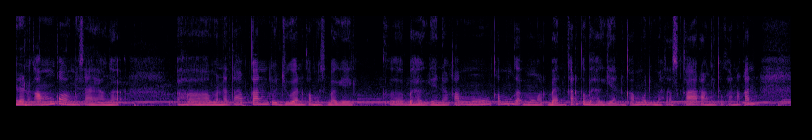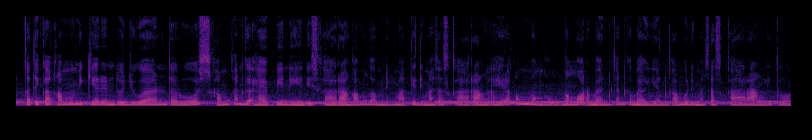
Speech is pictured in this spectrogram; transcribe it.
Dan kamu kalau misalnya nggak uh, menetapkan tujuan kamu sebagai kebahagiaan kamu, kamu nggak mengorbankan kebahagiaan kamu di masa sekarang gitu. Karena kan ketika kamu mikirin tujuan terus kamu kan nggak happy nih di sekarang, kamu nggak menikmati di masa sekarang, akhirnya kamu meng mengorbankan kebahagiaan kamu di masa sekarang gitu.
